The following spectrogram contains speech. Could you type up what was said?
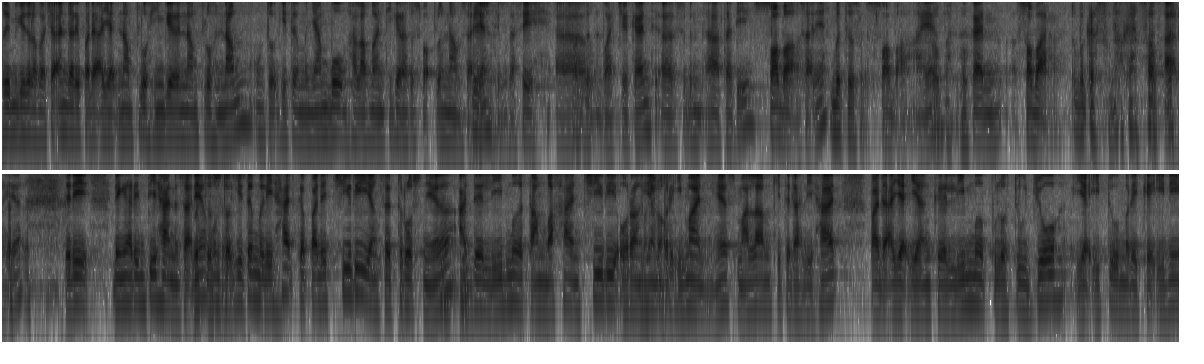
Astagfirullahalazim begitulah bacaan daripada ayat 60 hingga 66 untuk kita menyambung halaman 346 Ustaz ya. Terima kasih uh, bacakan uh, sebentar tadi sabar Ustaz ya. Betul, Ustaz. Sabar ya. Sabar. Bukan sabar. Bekas Bukan sabar ya. Jadi dengan rintihan Ustaz ya Betul, untuk kita melihat kepada ciri yang seterusnya ada lima tambahan ciri orang yang Masya beriman ya. Semalam kita dah lihat pada ayat yang ke-57 iaitu mereka ini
